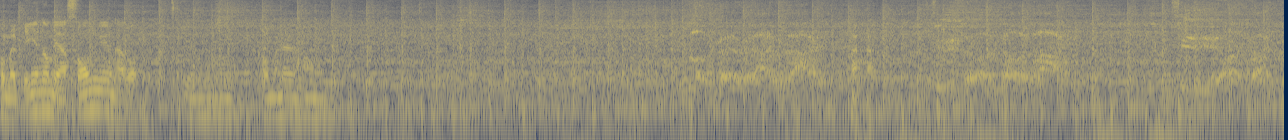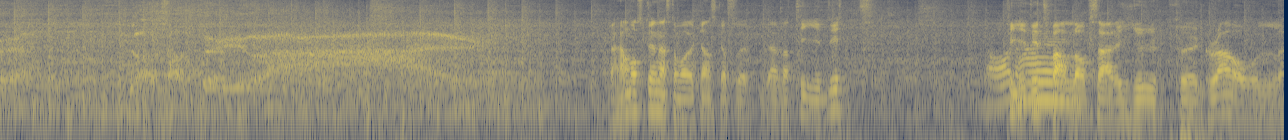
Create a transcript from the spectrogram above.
Kommer det bli någon mer sång i den här låten? kommer nu han... Det här måste ju nästan vara ett ganska så jävla tidigt, Ja, tidigt fall av så här djup eh, growl.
